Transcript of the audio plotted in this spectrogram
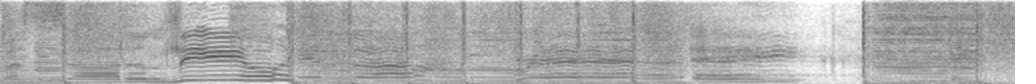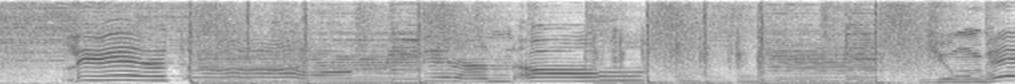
but suddenly you hit the brake. Little did I know you made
